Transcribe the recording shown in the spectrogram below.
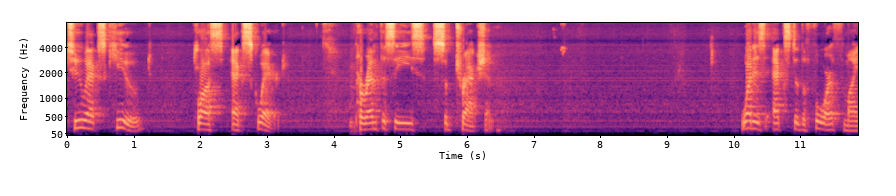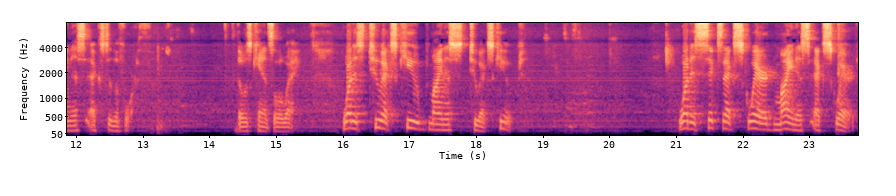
2x cubed plus x squared. Parentheses subtraction. What is x to the fourth minus x to the fourth? Those cancel away. What is 2x cubed minus 2x cubed? What is 6x squared minus x squared?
